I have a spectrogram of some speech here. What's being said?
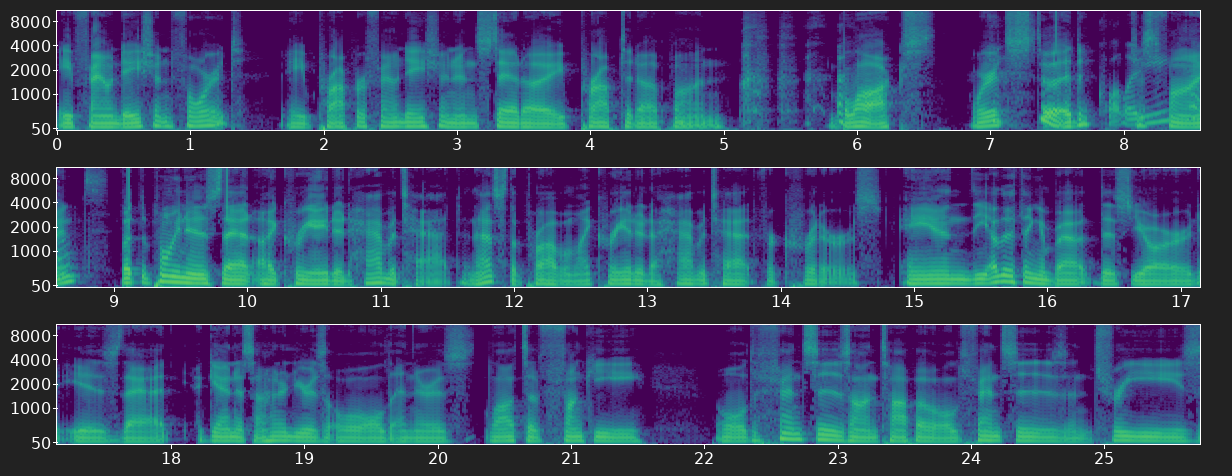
a foundation for it, a proper foundation. Instead, I propped it up on blocks where it stood Quality just fine. counts. But the point is that I created habitat, and that's the problem. I created a habitat for critters. And the other thing about this yard is that, again, it's 100 years old, and there's lots of funky old fences on top of old fences and trees,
